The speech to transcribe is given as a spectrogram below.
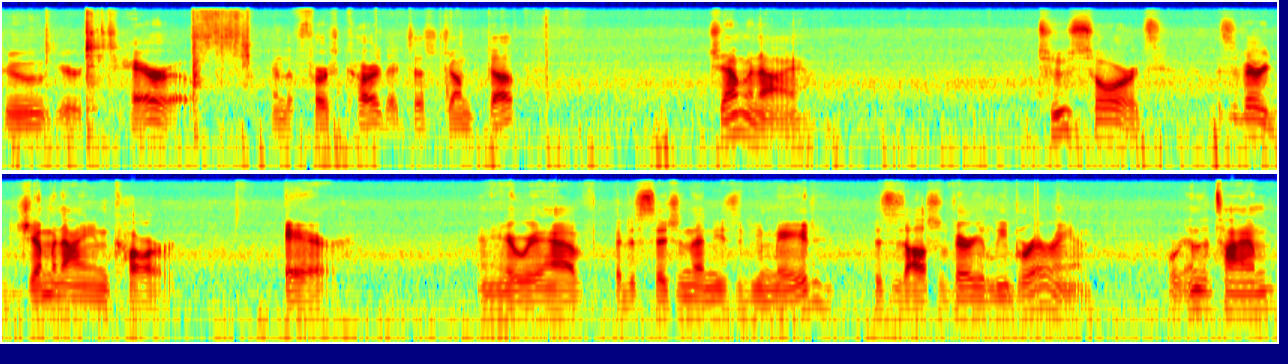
to your tarot. And the first card that just jumped up, Gemini, two swords. This is a very Geminian card. Air. And here we have a decision that needs to be made. This is also very Librarian. We're in the time,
